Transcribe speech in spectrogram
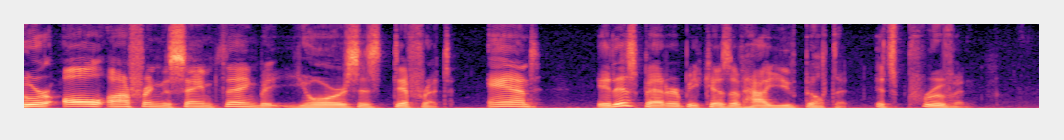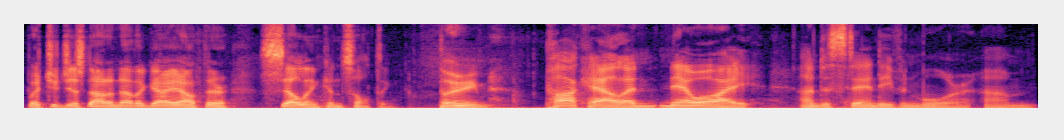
who are all offering the same thing, but yours is different. And it is better because of how you've built it. It's proven. But you're just not another guy out there selling consulting. Boom. Park and now I understand even more um,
